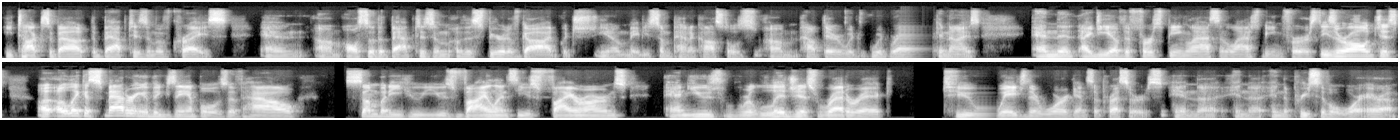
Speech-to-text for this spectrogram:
He talks about the baptism of christ and um, also the baptism of the spirit of god which you know maybe some pentecostals um, out there would would recognize and the idea of the first being last and the last being first. These are all just a, a, like a smattering of examples of how somebody who used violence, used firearms, and used religious rhetoric to wage their war against oppressors in the in the in the pre-civil war era.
